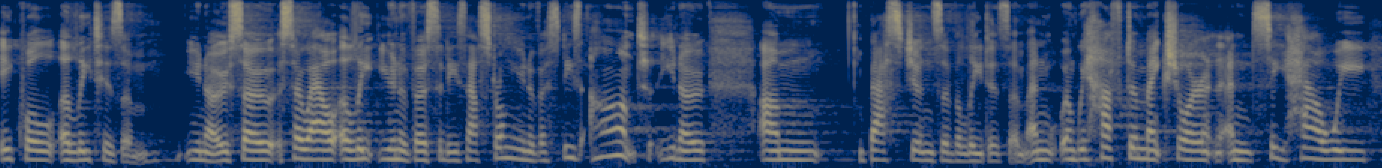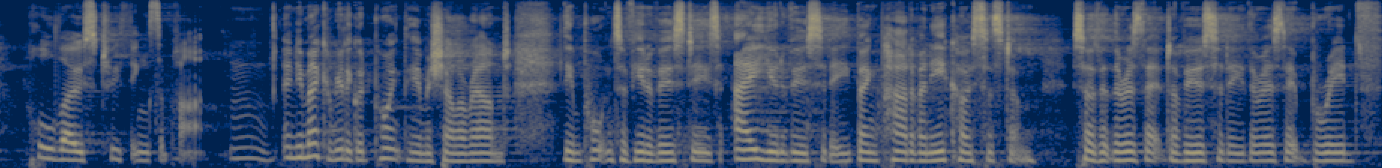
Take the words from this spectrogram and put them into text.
equal elitism you know, so, so our elite universities, our strong universities aren't, you know, um, bastions of elitism. And, and we have to make sure and, and, see how we pull those two things apart. Mm. And you make a really good point there, Michelle, around the importance of universities, a university being part of an ecosystem so that there is that diversity, there is that breadth,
